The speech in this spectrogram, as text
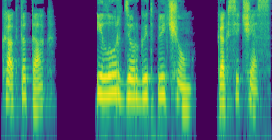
Как-то так. И Лор дергает плечом, как сейчас.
